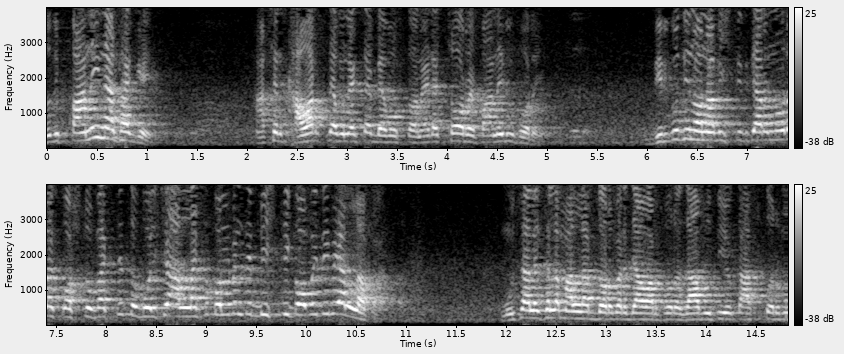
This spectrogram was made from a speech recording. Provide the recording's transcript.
যদি পানি না থাকে, হাঁসের খাওয়ার তেমন একটা ব্যবস্থা না, এটা চরে, পানির উপরে। দীর্ঘদিন অনাবৃষ্টির কারণে ওরা কষ্ট পাচ্ছে তো বলছে, আল্লাহকে বলবেন যে বৃষ্টি কবে দিবে আল্লাহ পাক। মুসা আলাইসাল্লাম আল্লাহর দরবারে যাওয়ার পরে যাবতীয় কাজকর্ম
